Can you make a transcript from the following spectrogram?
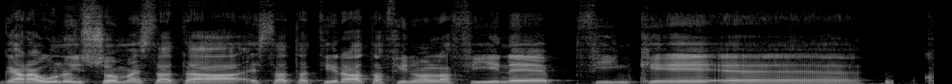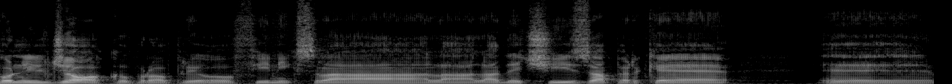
gara 1 insomma è stata, è stata, tirata fino alla fine finché eh, con il gioco proprio Phoenix l'ha, l'ha, l'ha decisa perché eh,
